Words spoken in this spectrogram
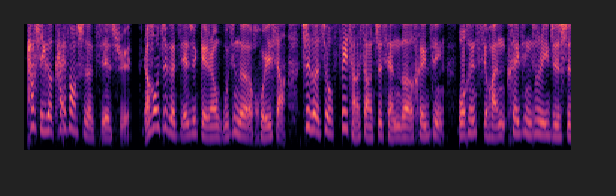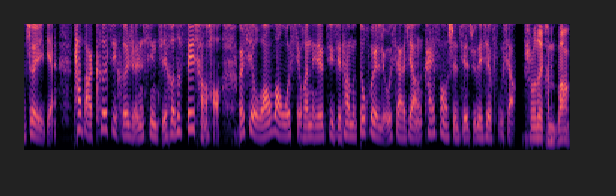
它是一个开放式的结局，然后这个结局给人无尽的回响，这个就非常像之前的黑镜。我很喜欢黑镜，就是一直是这一点，他把科技和人性结合的非常好，而且往往我喜欢那些剧集，他们都会留下这样开放式结局的一些浮想。说的很棒。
